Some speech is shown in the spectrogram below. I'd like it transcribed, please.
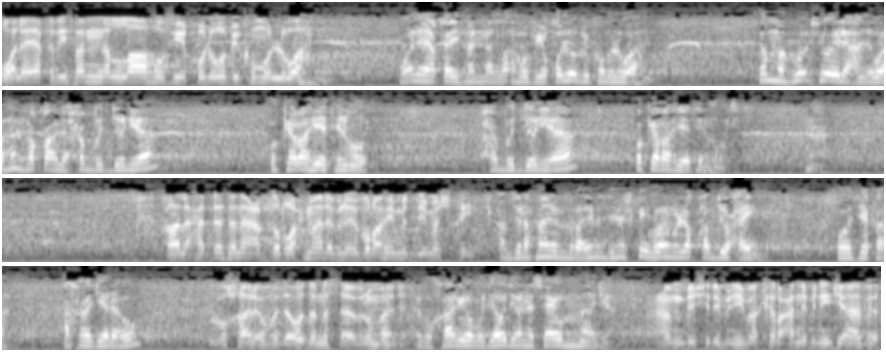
ولا يقذفن الله في قلوبكم الوهن. ولا يقذفن الله في قلوبكم الوهن. ثم سئل عن الوهن فقال حب الدنيا وكراهية الموت. حب الدنيا وكراهية الموت. نعم. قال حدثنا عبد الرحمن بن إبراهيم الدمشقي. عبد الرحمن بن إبراهيم الدمشقي هو الملقب دحيم وهو ثقة. أخرج له البخاري وأبو داود والنسائي بن ماجه. البخاري وأبو داود والنسائي بن ماجه. عن بشر بن بكر عن ابن جابر.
